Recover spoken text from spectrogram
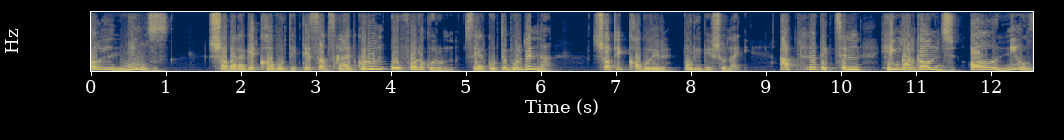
অল নিউজ সবার আগে খবর দেখতে সাবস্ক্রাইব করুন ও ফলো করুন। শেয়ার করতে ভুলবেন না। সঠিক খবরের পরিবেশনায়। আপনারা দেখছেন হিঙ্গলগঞ্জ অল নিউজ।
